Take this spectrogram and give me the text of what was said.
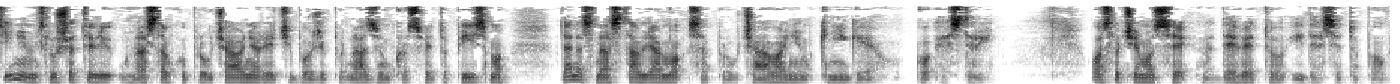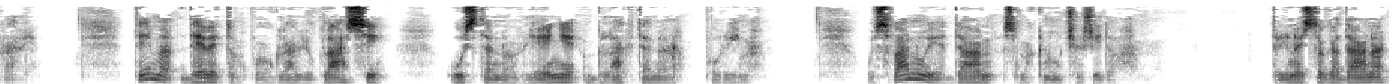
Cijenjeni slušatelji, u nastavku proučavanja reći Bože pod nazivom kroz sveto pismo, danas nastavljamo sa proučavanjem knjige o Esteri. Osvrćemo se na deveto i deseto poglavlje. Tema devetom poglavlju glasi ustanovljenje blagdana Purima. U svanu je dan smaknuća židova. 13. dana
